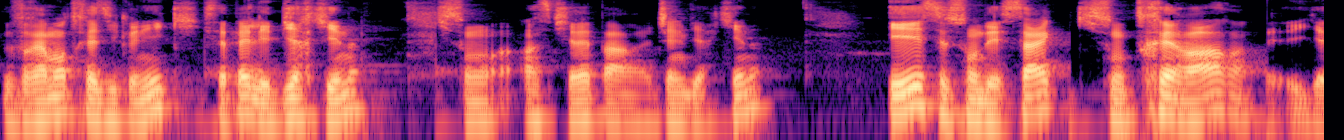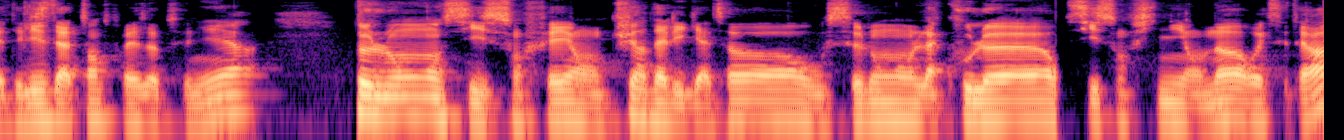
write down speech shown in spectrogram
vraiment très iconiques qui s'appellent les Birkin, qui sont inspirés par Jane Birkin. Et ce sont des sacs qui sont très rares. Il y a des listes d'attente pour les obtenir. Selon s'ils sont faits en cuir d'alligator ou selon la couleur, s'ils sont finis en or, etc.,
